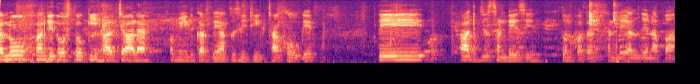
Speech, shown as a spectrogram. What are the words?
ਹੈਲੋ, ਹਾਂਜੀ ਦੋਸਤੋ, ਕੀ ਹਾਲ ਚਾਲ ਹੈ? ਉਮੀਦ ਕਰਦੇ ਹਾਂ ਤੁਸੀਂ ਠੀਕ ਠਾਕ ਹੋਵੋਗੇ। ਤੇ ਅੱਜ ਸੰਡੇ ਸੀ, ਤੁਹਾਨੂੰ ਪਤਾ ਸੰਡੇ ਵਾਲੇ ਦਿਨ ਆਪਾਂ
